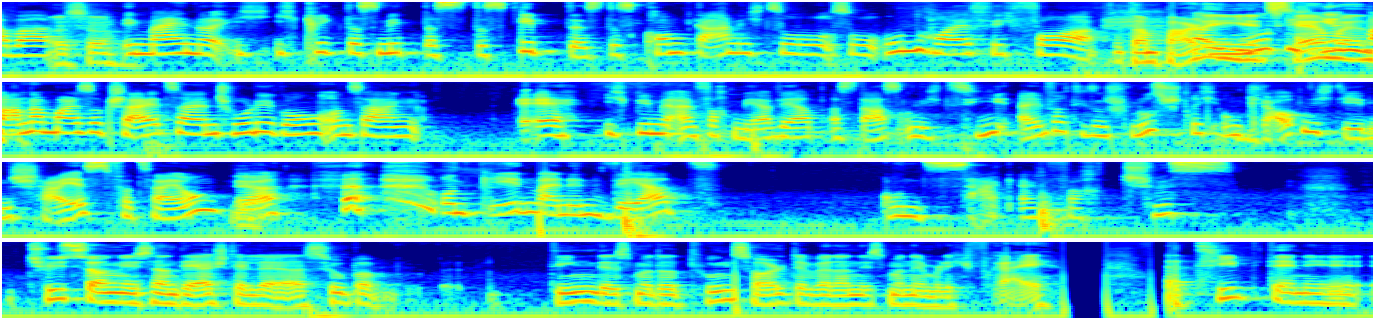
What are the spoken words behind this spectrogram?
Aber Ach so. ich meine, ich, ich kriege das mit, das, das gibt es. Das kommt gar nicht so, so unhäufig vor. Dann baller ich jetzt muss ich irgendwann einmal so gescheit sein, Entschuldigung, und sagen, äh, ich bin mir einfach mehr wert als das und ich ziehe einfach diesen Schlussstrich und glaube nicht jeden Scheiß, Verzeihung, ja, Ja. und gehe in meinen Wert und sag einfach Tschüss. Tschüss sagen ist an der Stelle ein super Ding, das man da tun sollte, weil dann ist man nämlich frei. Der Tipp, den ich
